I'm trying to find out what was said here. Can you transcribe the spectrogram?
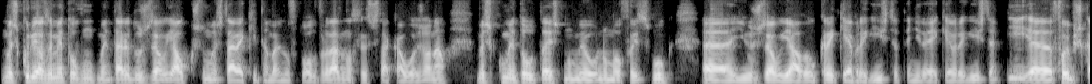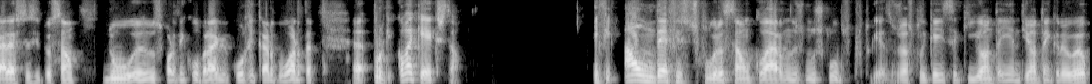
Mas curiosamente houve um comentário do José Leal, que costuma estar aqui também no Futebol de Verdade, não sei se está cá hoje ou não, mas que comentou o texto no meu, no meu Facebook. Uh, e o José Leal, eu creio que é braguista, tenho ideia que é braguista, e uh, foi buscar esta situação do, uh, do Sporting Clube Braga com o Ricardo Horta. Ah, porque qual é que é a questão? Enfim, há um déficit de exploração, claro, nos, nos, clubes portugueses. Eu já expliquei isso aqui ontem e anteontem, creio eu.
